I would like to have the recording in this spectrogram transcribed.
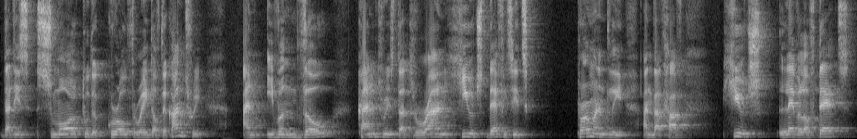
that is small to the growth rate of the country. And even though countries that run huge deficits permanently and that have huge level of debt,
